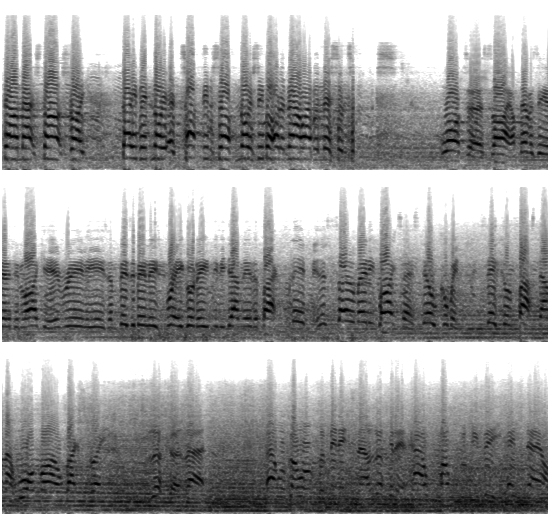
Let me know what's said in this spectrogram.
down that start straight. David Knight had tucked himself nicely behind it. Now have a listen to this. What a sight. I've never seen anything like it. It really is. And visibility is pretty good even if you're down near the back. Flip it. There's so many bikes there still coming thick and fast down that one mile back straight. Look at that. That will go on for minutes now. Look at it. How pumped would you be? Head down.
